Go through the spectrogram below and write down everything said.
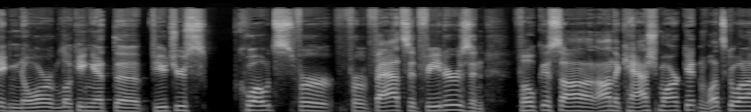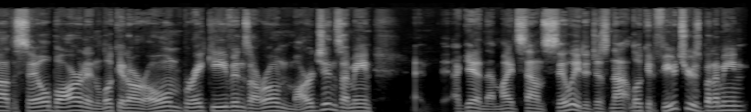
ignore looking at the futures quotes for for fats and feeders and focus on on the cash market and what's going on at the sale barn and look at our own break evens, our own margins. I mean, again, that might sound silly to just not look at futures, but I mean,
